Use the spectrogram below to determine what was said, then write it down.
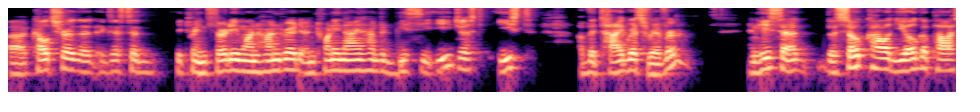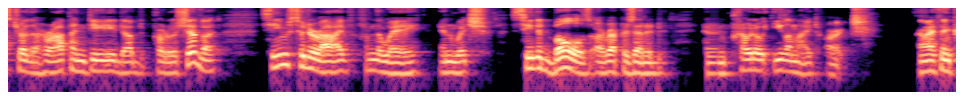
a culture that existed between 3100 and 2900 BCE, just east of the Tigris River. And he said the so-called yoga posture of the Harappan deity dubbed Proto-Shiva seems to derive from the way in which seated bulls are represented in Proto-Elamite art. And I think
